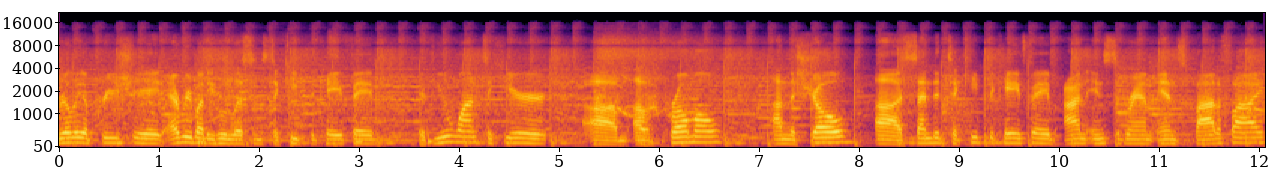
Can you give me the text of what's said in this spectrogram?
really appreciate everybody who listens to Keep the Kayfabe. If you want to hear um, a promo on the show, uh, send it to Keep the Kayfabe on Instagram and Spotify.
